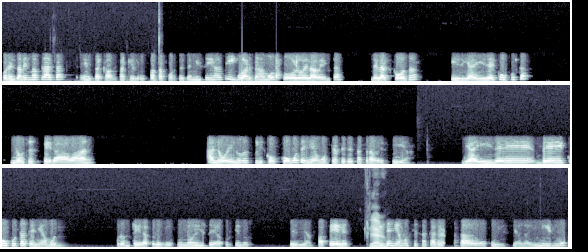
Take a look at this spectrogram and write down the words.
Con esa misma plata eh, saqué los pasaportes de mis hijas y guardamos todo lo de la venta de las cosas y de ahí de Cúcuta nos esperaban. Ah, no, él nos explicó cómo teníamos que hacer esa travesía. De ahí de, de Cúcuta teníamos frontera, pero eso es una odisea porque nos pedían papeles y teníamos que sacar el pasado judicial ahí mismo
